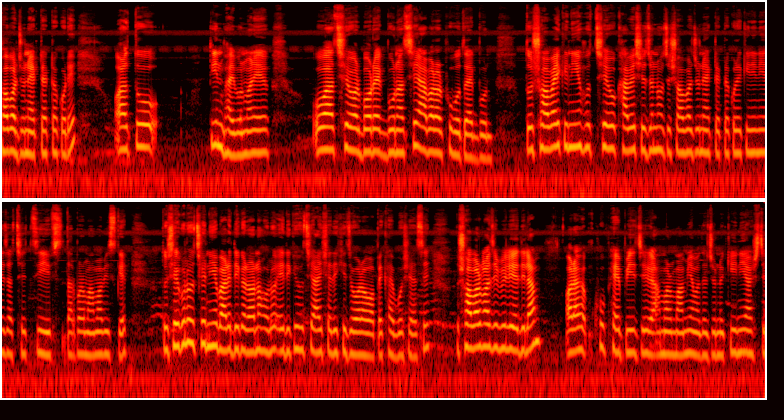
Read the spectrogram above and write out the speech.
সবার জন্য একটা একটা করে। ওরা তো তিন ভাই বোন মানে ও আছে, ওর বড় এক বোন আছে, আবার ওর ফুবতো এক বোন। তো সবাইকে নিয়ে হচ্ছে ও খাবে, সেজন্য হচ্ছে সবার জন্য একটা একটা করে কিনে নিয়ে যাচ্ছে, চিপস, তারপর মামা বিস্কিট। তো সেগুলো হচ্ছে নিয়ে বাড়ির দিকে রওনা হলো। এদিকে হচ্ছে আয়সা দেখি যে ওরা অপেক্ষায় বসে আছে। তো সবার মাঝে বিলিয়ে দিলাম, ওরা খুব হ্যাপি যে আমার মামি আমাদের জন্য কী নিয়ে আসছে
